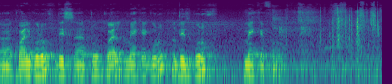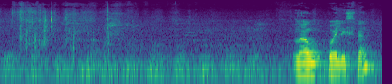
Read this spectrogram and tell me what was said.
uh, coil group this uh, two coil make a group this group make a pole now coil span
